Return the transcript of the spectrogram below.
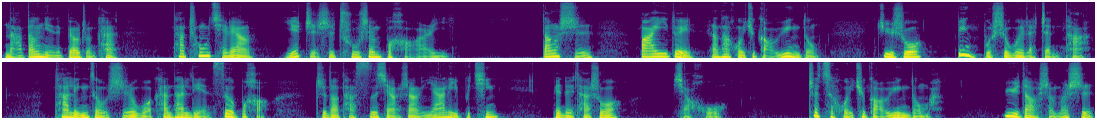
拿当年的标准看，他充其量也只是出身不好而已。当时八一队让他回去搞运动，据说并不是为了整他。他临走时，我看他脸色不好，知道他思想上压力不轻，便对他说：“小胡，这次回去搞运动嘛，遇到什么事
